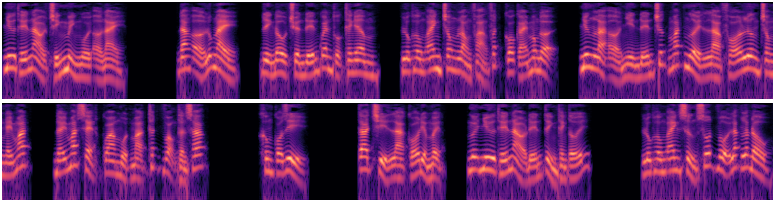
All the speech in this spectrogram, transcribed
như thế nào chính mình ngồi ở này. Đang ở lúc này, đỉnh đầu truyền đến quen thuộc thanh âm, Lục Hồng Anh trong lòng phảng phất có cái mong đợi, nhưng là ở nhìn đến trước mắt người là Phó Lương trong nháy mắt, đáy mắt xẹt qua một mặt thất vọng thần sắc. Không có gì. Ta chỉ là có điểm mệnh, ngươi như thế nào đến tỉnh thành tới. Lục Hồng Anh sửng sốt vội lắc lắc đầu,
